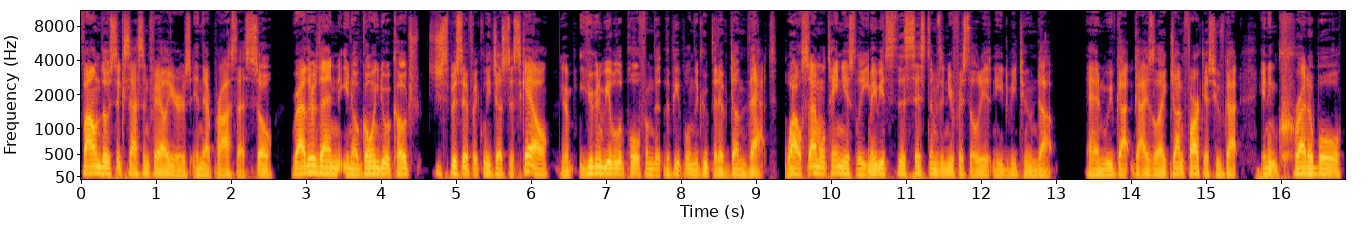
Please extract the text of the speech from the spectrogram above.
found those success and failures in that process. So rather than, you know, going to a coach specifically just to scale, Yep. you're going to be able to pull from the, the people in the group that have done that while simultaneously, maybe it's the systems in your facility that need to be tuned up. And we've got guys like John Farkas who've got an incredible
